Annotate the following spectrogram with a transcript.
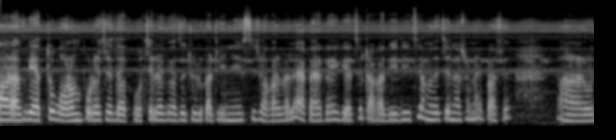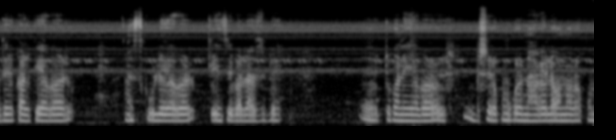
আর আজকে এত গরম পড়েছে, দেখো, ছেলেকে এত চুল কাটিয়ে নিয়ে এসেছি সকালবেলা, একা একাই গেছে, টাকা দিয়ে দিয়েছি আমাদের চেনাশোনায় পাশে। আর ওদের কালকে আবার স্কুলে আবার প্রিন্সিপাল আসবে, একটুখানি আবার সেরকম করে না গেলে অন্যরকম।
